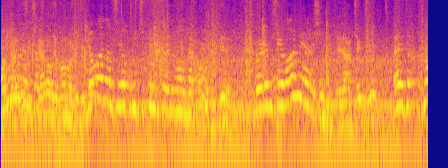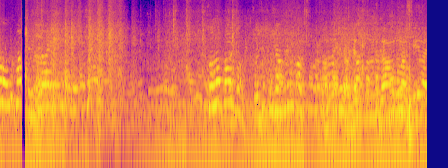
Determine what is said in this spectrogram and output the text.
Kardeşim şikayet olacak olmaz. Çünkü Ya o adam silahını çıktı mı söyledim olacak. ama değil. Böyle bir şey var mı yani şimdi? Öyle yapacak Bence ne oldu? Pardon. Sonra pardon. Çocuk kucağına bir bunun kanunu var, şeyi var.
